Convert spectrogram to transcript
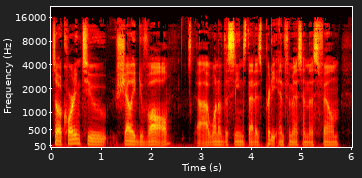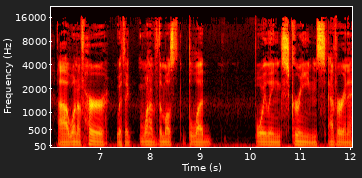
So, according to Shelley Duvall, uh, one of the scenes that is pretty infamous in this film, uh, one of her with a one of the most blood boiling screams ever in a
